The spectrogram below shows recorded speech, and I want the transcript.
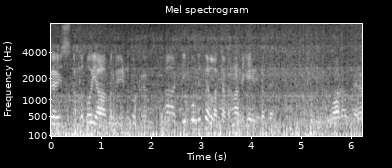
ഗൈസ് നമ്മളിപ്പോൾ യാത്ര വീണ്ടും തുടരുന്നു ആ അടിപൊളി വെള്ളച്ചാട്ടങ്ങളാണ് ഈ ഏരിയയിലൊക്കെ. ഒരുപാട് ആൾക്കാരെ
